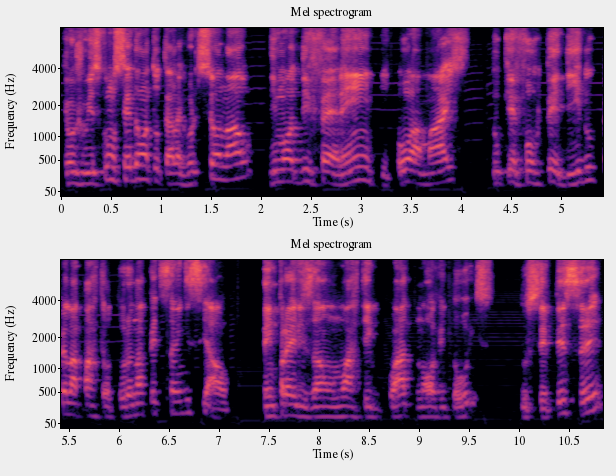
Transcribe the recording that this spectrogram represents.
que o juiz conceda uma tutela jurisdicional de modo diferente ou a mais do que for pedido pela parte autora na petição inicial. Tem previsão no artigo 492 do CPC,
